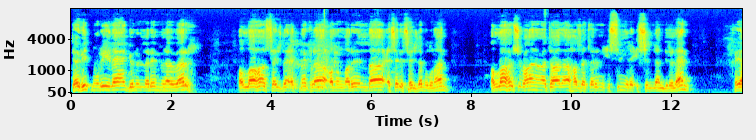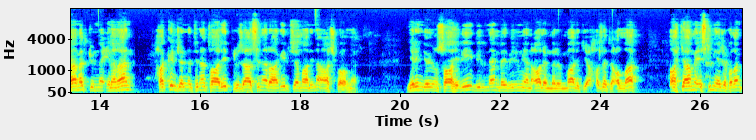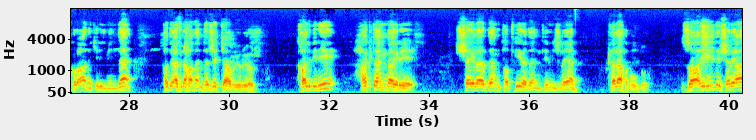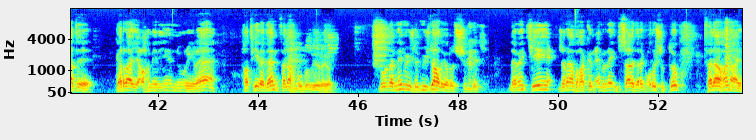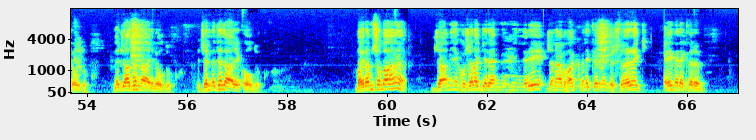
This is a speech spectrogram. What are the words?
Tevhid nuruyla gönülleri münevver, Allah'a secde etmekle alınlarında eseri secde bulunan, Allah-u Sübhanehu ve Teala Hazretlerinin ismiyle isimlendirilen, kıyamet gününe inanan, Hakk'ın cennetine talip, rızasına ragip, cemaline aşık olanlar. Yerin göğün sahibi, bilinen ve bilinmeyen alemlerin maliki Hazreti Allah, ahkamı eskimeyecek olan Kur'an-ı Kerim'inde Kadı eflaha men tezekka buyuruyor. Kalbini haktan gayri şeylerden tathir eden, temizleyen felah buldu. Zahirini de şeriatı Garay-ı Ahmedi'nin nuruyla tathir eden felah buldu buyuruyor. Burada ne müjde? Müjde alıyoruz şimdi. Demek ki Cenab-ı Hakk'ın emrine imtisal ederek oruç tuttuk. Felaha nail olduk. Necata nail olduk. Cennete layık olduk. Bayram sabahı camiye koşarak gelen müminleri Cenab-ı Hak meleklerine göstererek Ey meleklerim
